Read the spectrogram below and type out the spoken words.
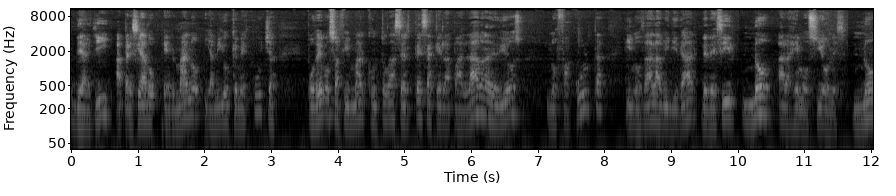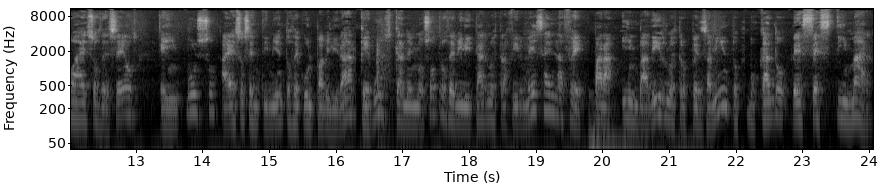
De allí, apreciado hermano y amigo que me escucha, podemos afirmar con toda certeza que la palabra de Dios nos faculta y nos da la habilidad de decir no a las emociones, no a esos deseos e impulso a esos sentimientos de culpabilidad que buscan en nosotros debilitar nuestra firmeza en la fe para invadir nuestros pensamientos, buscando desestimar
